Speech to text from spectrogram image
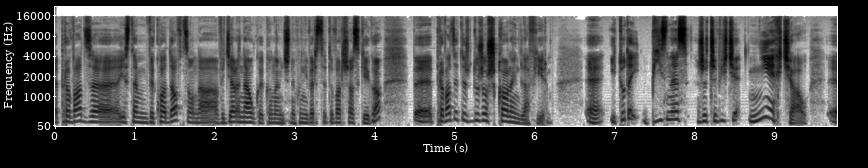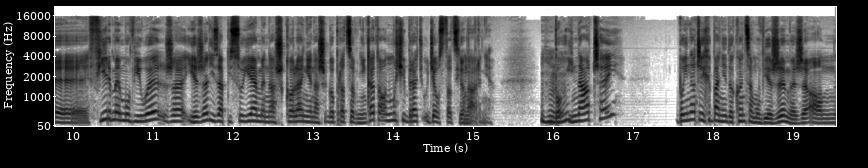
e, prowadzę, jestem wykładowcą na Wydziale Nauk Ekonomicznych Uniwersytetu Warszawskiego. E, prowadzę też dużo szkoleń dla firm. E, I tutaj biznes rzeczywiście nie chciał. E, firmy mówiły, że jeżeli zapisujemy na szkolenie naszego pracownika, to on musi brać udział stacjonarnie. Mhm. Bo inaczej bo inaczej chyba nie do końca mu wierzymy, że on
